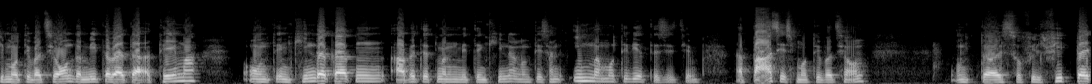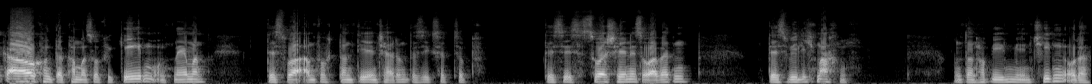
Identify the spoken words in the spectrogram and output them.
die Motivation der Mitarbeiter ein Thema und im Kindergarten arbeitet man mit den Kindern und die sind immer motiviert. Das ist eine Basismotivation. Und da ist so viel Feedback auch und da kann man so viel geben und nehmen. Das war einfach dann die Entscheidung, dass ich gesagt habe, das ist so ein schönes Arbeiten, das will ich machen. Und dann habe ich mir entschieden oder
